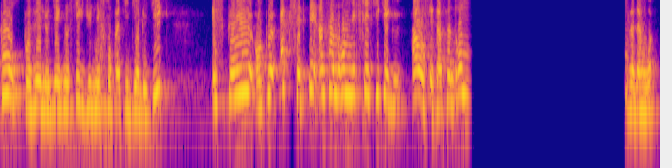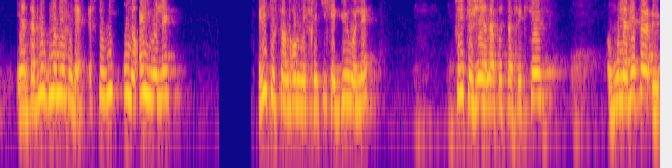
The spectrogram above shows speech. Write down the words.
pour poser le diagnostic d'une néphropathie diabétique, est-ce qu'on peut accepter un syndrome néphritique aigu? Ah, c'est un syndrome et un tableau glomérulaire. Est-ce que oui ou non? Le syndrome néphritique aigu lait Rite GNA post-infectieuse Vous ne l'avez pas eu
